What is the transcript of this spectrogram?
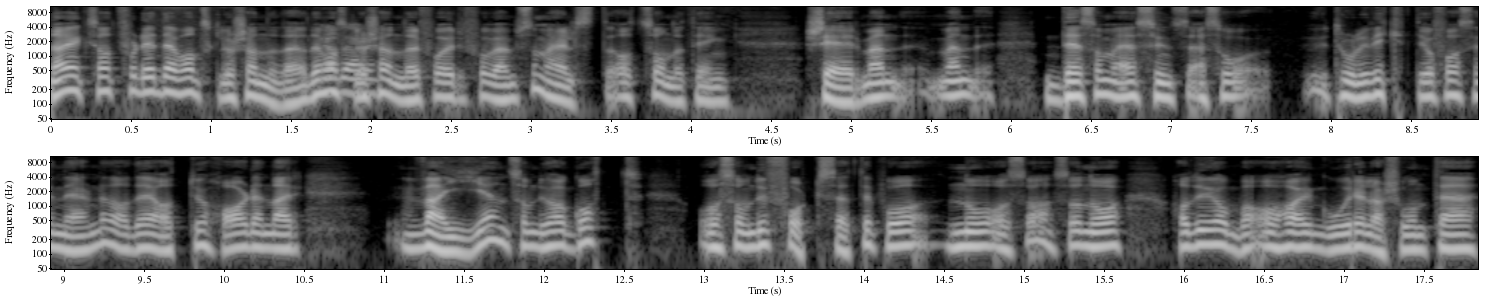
Nei, ikke sant? For det, det er vanskelig å skjønne det. Det er Ja, vanskelig det er å skjønne for, for hvem som helst at sånne ting skjer. Men, men det som jeg syns er så utrolig viktig og fascinerende, da, det er at du har den der veien som du har gått, og som du fortsetter på nå også. Så nå har du jobba og har en god relasjon til,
